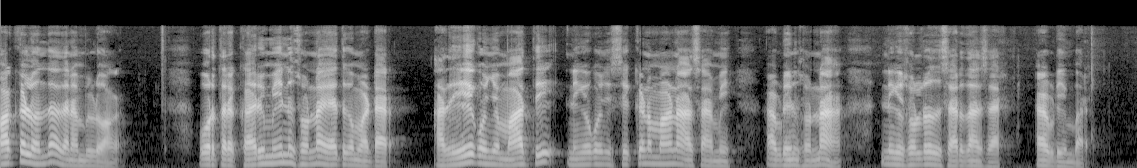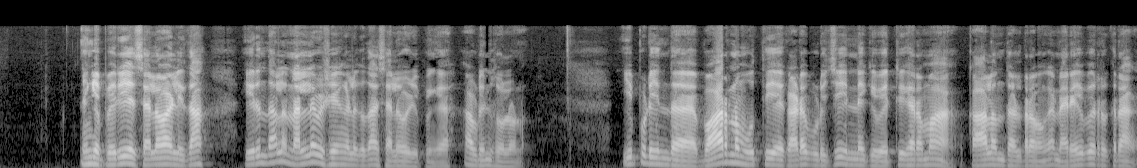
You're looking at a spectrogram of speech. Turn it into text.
மக்கள் வந்து அதை நம்பிவிடுவாங்க ஒருத்தரை கருமின்னு சொன்னால் ஏற்றுக்க மாட்டார். அதையே கொஞ்சம் மாற்றி நீங்கள் கொஞ்சம் சிக்கனமான ஆசாமி அப்படின்னு சொன்னால் நீங்கள் சொல்கிறது சரிதான் சார் அப்படிம்பார். நீங்கள் பெரிய செலவாளி தான். இருந்தாலும் நல்ல விஷயங்களுக்கு தான் செலவழிப்பீங்க அப்படின்னு சொல்லணும். இப்படி இந்த பாரணம் உத்தியை கடைபிடிச்சி இன்றைக்கி வெற்றிகரமாக காலம் தள்ளுறவங்க நிறைய பேர் இருக்கிறாங்க.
